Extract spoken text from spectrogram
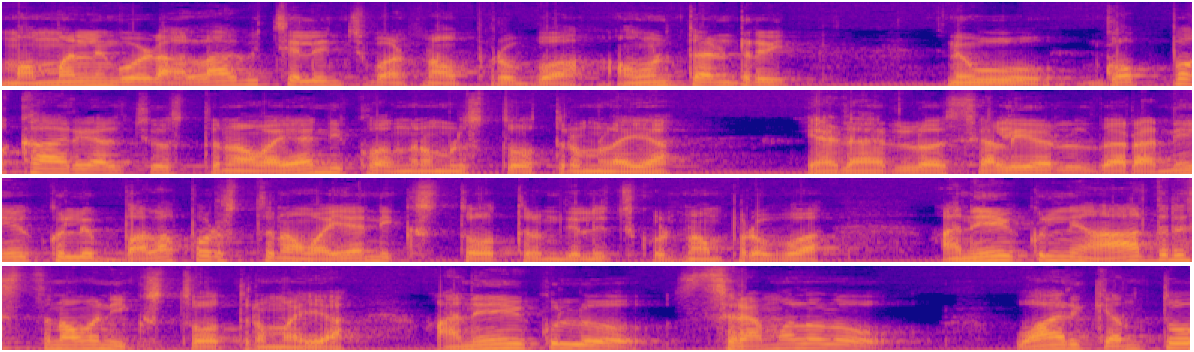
మమ్మల్ని కూడా అలాగే చెల్లించమంటున్నావు ప్రభా. అవును తండ్రి నువ్వు గొప్ప కార్యాలు చేస్తున్నావయ్యా నీకు వందనములు స్తోత్రములయ్యా ఎడారిలో సెలయర్ల ద్వారా అనేకుల్ని బలపరుస్తున్నావయ్యా నీకు స్తోత్రం తెలుసుకుంటున్నాం ప్రభా. అనేకుల్ని ఆదరిస్తున్నావా నీకు స్తోత్రమయ్యా అనేకులు శ్రమలలో వారికి ఎంతో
